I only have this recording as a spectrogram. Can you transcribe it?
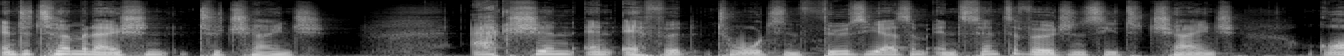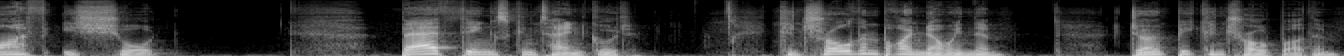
and determination to change. Action and effort towards enthusiasm and sense of urgency to change. Life is short. Bad things contain good. Control them by knowing them. Don't be controlled by them.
